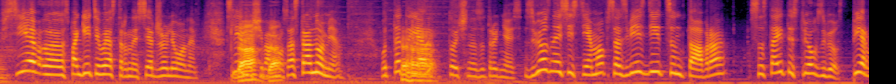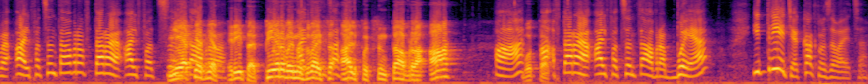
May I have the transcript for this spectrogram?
Все э, спагетти-вестерны Серджио Леоне. Следующий Да, вопрос. да. Астрономия. Вот это я точно затрудняюсь. Звездная система в созвездии Центавра состоит из трех звезд. Первая Альфа Центавра, вторая Альфа Центавра Нет, нет, нет, Рита, первая называется. Альфа Центавра А. А, Вот так. а вторая Альфа Центавра Б, и третья как называется?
